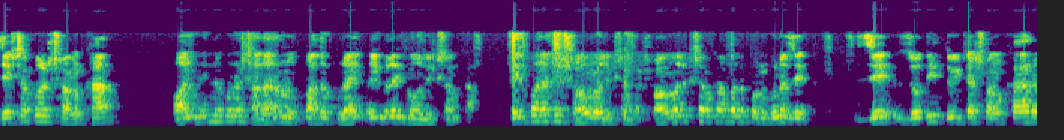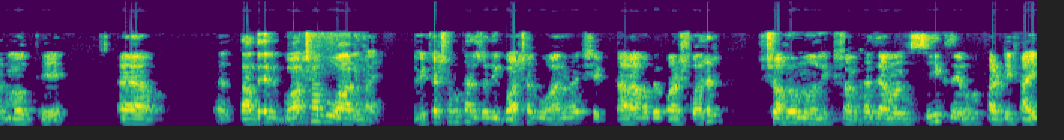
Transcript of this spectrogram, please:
যে সকল সংখ্যা অনভিন্ন কোনো সাধারণ উৎপাদক নয় ওইগুলোই মৌলিক সংখ্যা। এরপর আছে সহমৌলিক সংখ্যা। সহমৌলিক সংখ্যা হলো কোনগুলো? যে যে যদি দুইটা সংখ্যার মধ্যে তাদের গসাগু ওয়ান হয়, দুইটা সংখ্যার যদি গসাগু ওয়ান হয়, সে, তারা হবে পরস্পরের সহমৌলিক সংখ্যা, যেমন সিক্স এবং থার্টি ফাইভ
